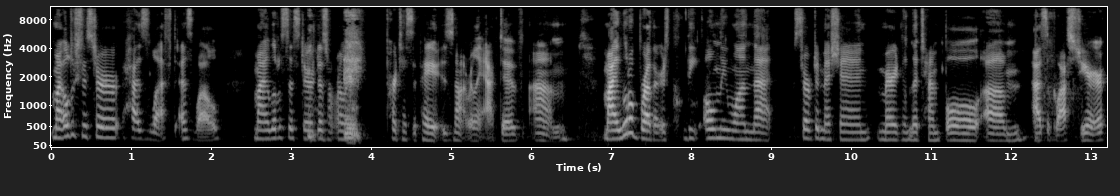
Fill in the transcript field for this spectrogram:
my older sister has left as well. My little sister doesn't really participate. Is not really active. Um, my little brother is the only one that served a mission, married in the temple um, as of last year,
